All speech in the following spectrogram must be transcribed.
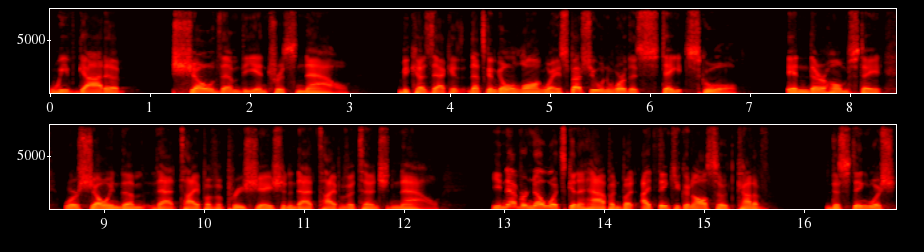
We've got to show them the interest now because that is, that's going to go a long way, especially when we're the state school in their home state. We're showing them that type of appreciation and that type of attention now. You never know what's going to happen, but I think you can also kind of distinguish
